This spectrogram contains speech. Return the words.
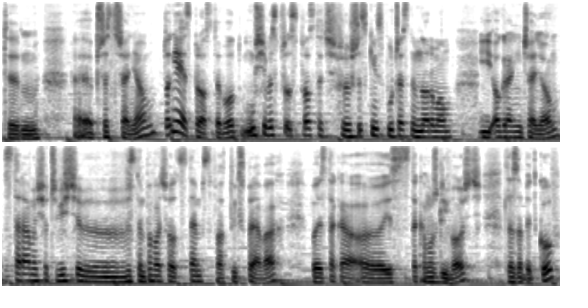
tym przestrzeniom. To nie jest proste, bo musimy sprostać wszystkim współczesnym normom i ograniczeniom. Staramy się oczywiście występować o odstępstwa w tych sprawach, bo jest taka, e, jest taka możliwość dla zabytków.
